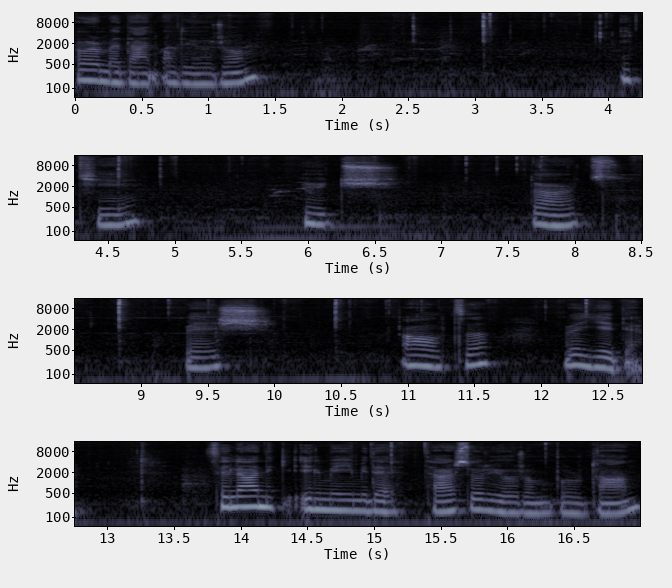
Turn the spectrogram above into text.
örmeden alıyorum. 2 3 4 5 6 ve 7 Selanik ilmeğimi de ters örüyorum buradan.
